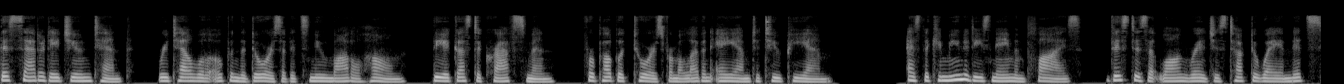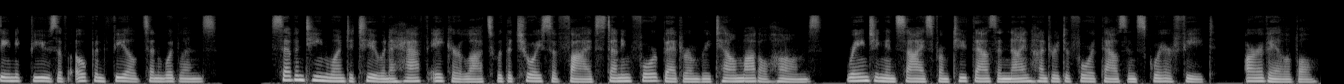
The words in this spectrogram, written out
This Saturday, June 10th, Rotelle will open the doors of its new model home, the Augusta Craftsman, for public tours from 11 a.m. to 2 p.m. As the community's name implies, Vistas at Long Ridge is tucked away amidst scenic views of open fields and woodlands. 17 1 to 2.5 acre lots with a choice of five stunning four bedroom Rotelle model homes, ranging in size from 2,900 to 4,000 square feet, are available.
